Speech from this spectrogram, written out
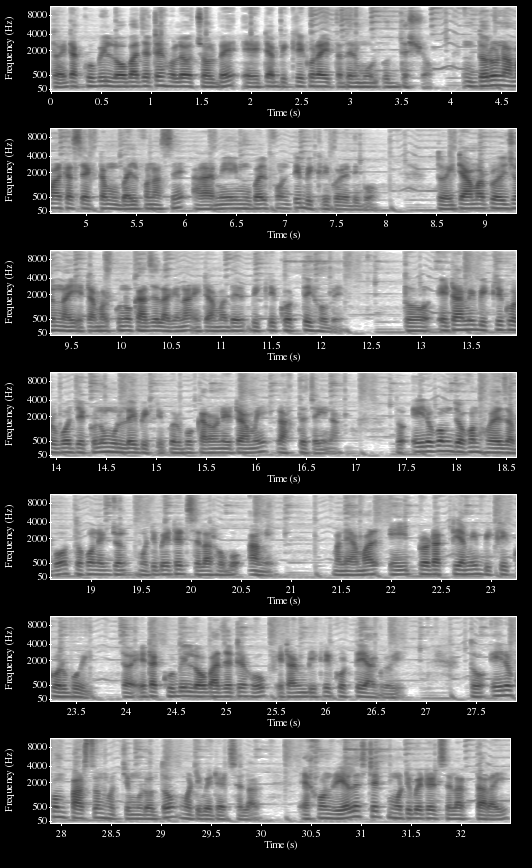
তো এটা খুবই লো বাজেটে হলেও চলবে, এটা বিক্রি করাই তাদের মূল উদ্দেশ্য। ধরুন আমার কাছে একটা মোবাইল ফোন আছে, আর আমি এই মোবাইল ফোনটি বিক্রি করে দিব। তো এটা আমার প্রয়োজন নাই, এটা আমার কোনো কাজে লাগে না, এটা আমাদের বিক্রি করতেই হবে। তো এটা আমি বিক্রি করব, যে কোনো মূল্যেই বিক্রি করব, কারণ এটা আমি রাখতে চাই না। তো এইরকম যখন হয়ে যাব, তখন একজন মোটিভেটেড সেলার হব আমি। মানে আমার এই প্রোডাক্টটি আমি বিক্রি করবই। তো এটা খুবই লো বাজেটে হোক, এটা আমি বিক্রি করতেই আগ্রহী। তো এইরকম পার্সন হচ্ছে মূলত মোটিভেটেড সেলার এখন রিয়েল এস্টেট মোটিভেটেড সেলার তারাই,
